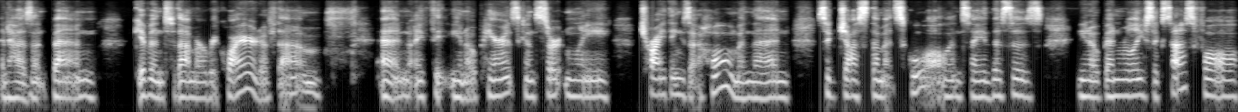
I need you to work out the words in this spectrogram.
it hasn't been given to them or required of them. And I think, you know, parents can certainly try things at home and then suggest them at school and say, this has, you know, been really successful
